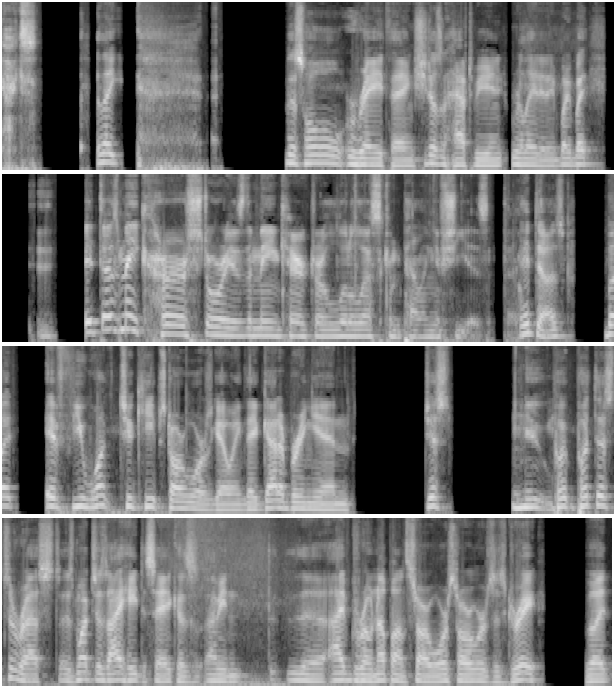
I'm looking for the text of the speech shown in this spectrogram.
Yikes. like this whole Rey thing, she doesn't have to be related to anybody, but It does make her story as the main character a little less compelling if she isn't, though. it does. But if you want to keep Star Wars going, they've got to bring in just New. put put this to rest. As much as I hate to say, because I mean, the I've grown up on Star Wars. Star Wars is great, but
